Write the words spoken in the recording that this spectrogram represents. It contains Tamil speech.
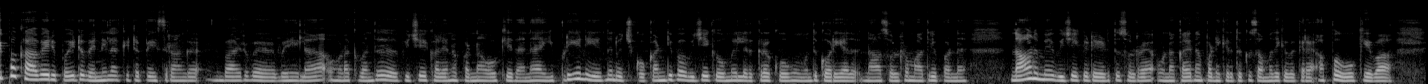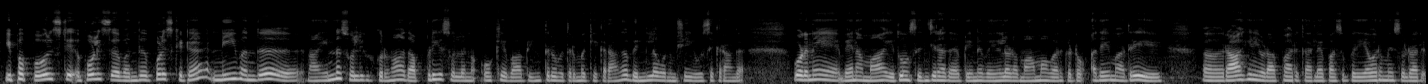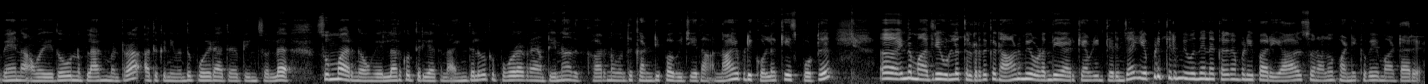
இப்போ காவேரி போயிட்டு வெண்ணிலா கிட்டே பேசுகிறாங்க இந்த மாதிரி வெண்ணிலா உனக்கு வந்து விஜய் கல்யாணம் பண்ணால் ஓகே தானே? இப்படியே நீ இருந்துன்னு வச்சுக்கோ கண்டிப்பாக விஜய்க்கு உண்மையில் இருக்கிற கோபம் வந்து குறையாது. நான் சொல்கிற மாதிரி பண்ணு. நானுமே விஜய் கிட்டே எடுத்து சொல்கிறேன் உன்னை கல்யாணம் பண்ணிக்கிறதுக்கு சம்மதிக்க வைக்கிறேன். அப்போ ஓகேவா இப்போ போலீஸ் போலீஸை போலீஸ் வந்து போலீஸ்கிட்ட நீ வந்து நான் என்ன சொல்லி கொடுக்குறனோ அதை அப்படியே சொல்லணும். ஓகேவா அப்படின்னு திரும்ப திரும்ப கேட்குறாங்க வெண்ணிலா ஒரு நிமிஷம் யோசிக்கிறாங்க. உடனே வேணாம்மா எதுவும் செஞ்சிடாத அப்படின்னு வெண்ணிலோட மாமாவாக இருக்கட்டும். அதே மாதிரி ராகினியோட அப்பா இருக்கார்ல பசுபதி அவருமே சொல்கிறார் வேணாம் அவர் ஏதோ ஒன்று பிளான் பண்ணுறா அதுக்கு நீ வந்து போயிடாத அப்படின்னு சொல்ல. சும்மா இருங்க அவங்க எல்லாருக்கும் தெரியாது. நான் இந்த அளவுக்கு போராடுறேன் அப்படின்னா அதுக்கு காரணம் வந்து கண்டிப்பாக விஜய் தான். நான் இப்படி கொள்ள கேஸ் போட்டு இந்த மாதிரி உள்ள தள்ளுறதுக்கு நானுமே உடந்தையா இருக்கேன் அப்படின்னு தெரிஞ்சால் எப்படி திரும்பி வந்து என்ன கல்யாணம் பண்ணிப்பார்? யார் சொன்னாலும் பண்ணிக்கவே மாட்டார்.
